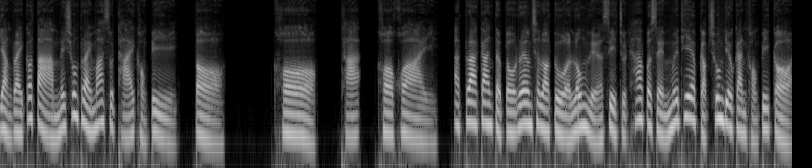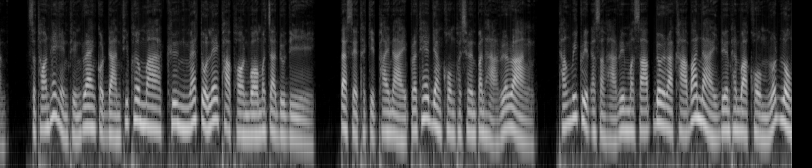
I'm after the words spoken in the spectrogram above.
อย่างไรก็ตามในช่วงไตรมาสสุดท้ายของปี ต่อ คอ ทะ คอควาย อัตราการเติบโตเริ่มชะลอตัวลงเหลือ 4.5%เมื่อเทียบกับช่วงเดียวกันของปีก่อน สะท้อนให้เห็นถึงแรงกดดันที่เพิ่มมากขึ้นแม้ตัวเลขพาพรวอมาจะดูดี แต่เศรษฐกิจภายในประเทศยังคงเผชิญปัญหาเรื้อรัง ทั้งวิกฤตอสังหาริมทรัพย์โดยราคาบ้านในเดือนธันวาคมลดลง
